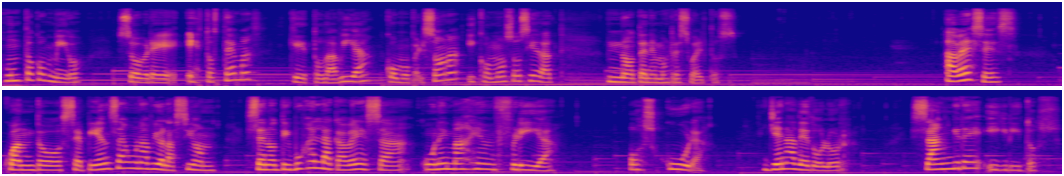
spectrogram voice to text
junto conmigo sobre estos temas que todavía como persona y como sociedad no tenemos resueltos. A veces, cuando se piensa en una violación, se nos dibuja en la cabeza una imagen fría, oscura, llena de dolor, sangre y gritos.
